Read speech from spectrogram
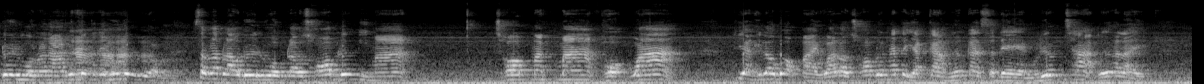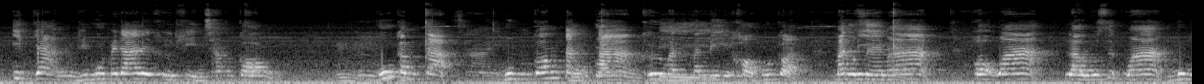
โดยรวมแล้วนะทุกคนจะได้พูดโดยรวมสำหรับเราโดยรวมเราชอบเรื่องนี้มาก ชอบมากๆ เพราะว่า อย่างที่เราบอกไปว่าเราชอบเรื่องนาฏยกรรมเรื่องการแสดงเรื่องฉากเรื่องอะไร อีกอย่างหนึ่งที่พูดไม่ได้เลยคือทีมช่างกล้อง อืม ผู้กำกับใช่มุมกล้องตมุมกล้่าองงๆ คือมันดีมันดีขอพูดก่อน มันพูดดีเส้นมาก เพราะว่าเรารู้สึกว่ามุม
